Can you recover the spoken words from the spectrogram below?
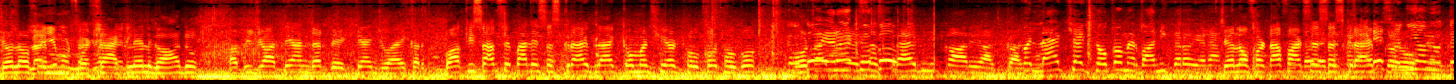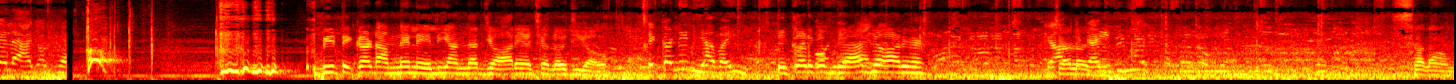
चलो लाइए फिर मोटरसाइकिल मोटरसाइकिलें लगा दो। अभी जाते हैं अंदर देखते हैं एंजॉय कर। बाकी सबसे पहले सब्सक्राइब लाइक कमेंट शेयर ठोको ठोको। सब्सक्राइब नहीं कर रहे आजकल। लाइक शेक ठोको मेहरबानी करो यार। चलो फटाफट से सब्सक्राइब करो सनिया में उते ले आ जाओ अभी टिकट हमने ले लिया अंदर जा रहे हैं। चलो जी आओ। टिकट नहीं लिया भाई। टिकट के बगैर जा रहे हैं। चलो सलाम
